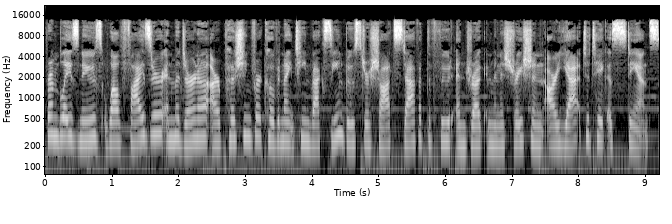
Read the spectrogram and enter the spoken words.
From Blaze News, while Pfizer and Moderna are pushing for COVID 19 vaccine booster shots, staff at the Food and Drug Administration are yet to take a stance.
